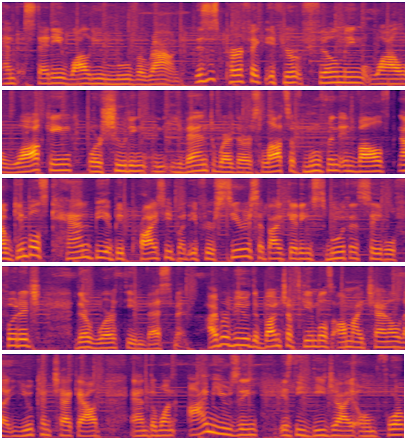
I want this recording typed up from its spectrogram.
and steady while you move around. This is perfect if you're filming while walking or shooting an event where there's lots of movement involved. Now gimbals can be a bit pricey, but if you're serious about getting smooth and stable footage, they're worth the investment. I've reviewed a bunch of gimbals on my channel that you can check out and the one I'm using is the DJI OM 4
